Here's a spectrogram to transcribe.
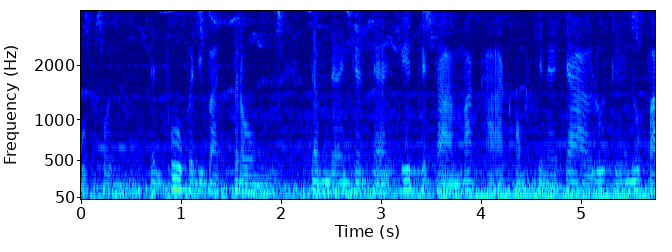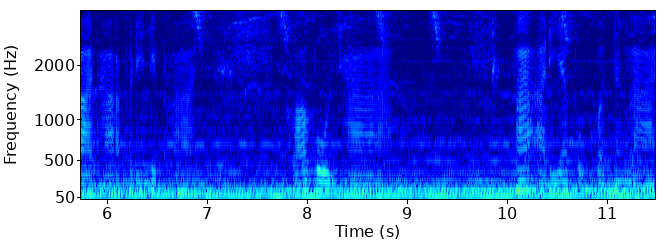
บุคคล เป็นผู้ปฏิบัติตรงดำเนินกระแสชีวิตไปตามมรรคาของพระจินเจ้ารู้ถึงอนุปาถาปรินิพาน ขอบูชา พระอริยบุคคลทั้งหลาย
